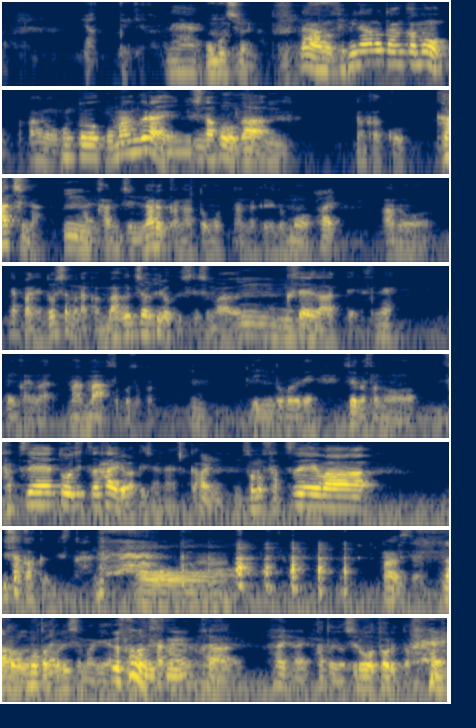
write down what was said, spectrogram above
やっていけたね。ら面白いなと。だからあの、セミナーの単価も、あの、本当5万ぐらいにした方が、なんかこう、ガチな感じになるかなと思ったんだけれども、はい。あの、やっぱね、どうしてもなんか間口を広くしてしまううん癖があってですね、今回は、まあまあそこそこうん。っていうところで、そういえばその、撮影当日入るわけじゃないですか。はい。その撮影は、伊坂くんですからね。お なんですよ。なるほど元取締役そうですね。はい。はいはい。加藤義郎を取ると。はい。うん。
